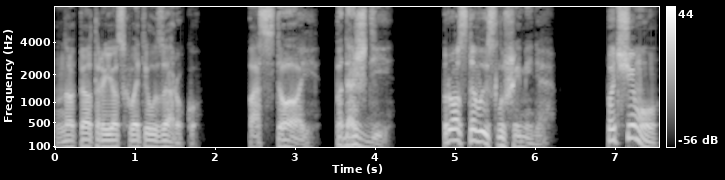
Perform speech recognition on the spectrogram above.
но Петр ее схватил за руку. «Постой, подожди. Просто выслушай меня». «Почему?»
